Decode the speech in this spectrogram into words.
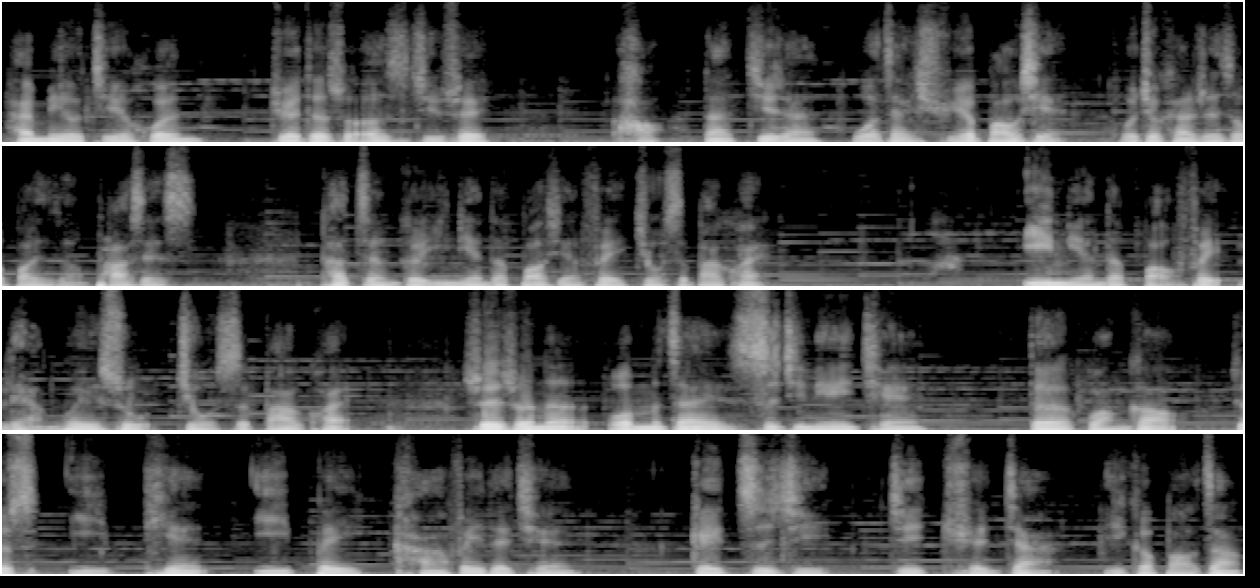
还没有结婚，觉得说二十几岁好，那既然我在学保险，我就看人寿保险这种 process。他整个一年的保险费九十八块，哇，一年的保费两位数九十八块，所以说呢，我们在十几年以前的广告就是一天一杯咖啡的钱，给自己及全家一个保障。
